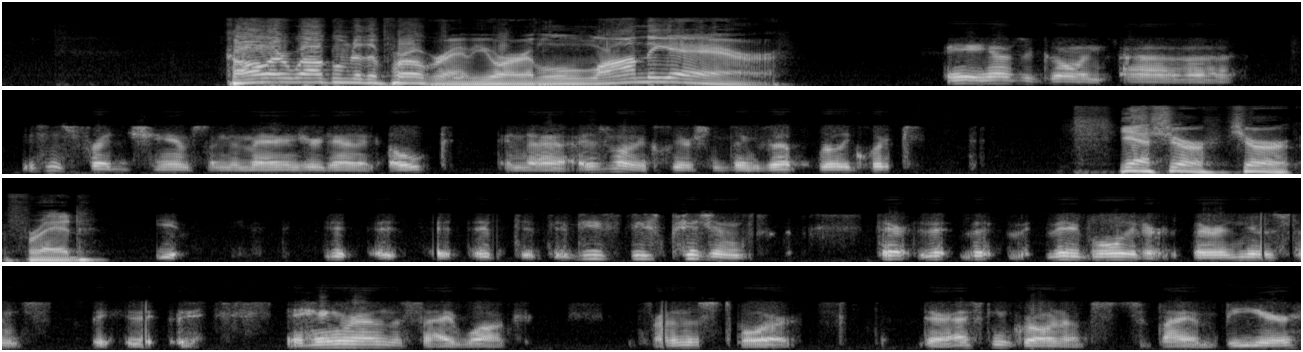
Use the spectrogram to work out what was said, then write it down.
Caller, welcome to the program. You are on the air. Hey, how's it going? Uh, this is Fred Champs. I'm the manager down at Oak, and uh, I just want to clear some things up really quick. Yeah, sure, sure, Fred. It, it, it, it, it, these these pigeons, they're, they they loiter. They're a nuisance. They, they, they hang around the sidewalk in front of the store. They're asking grown-ups to buy them beer.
